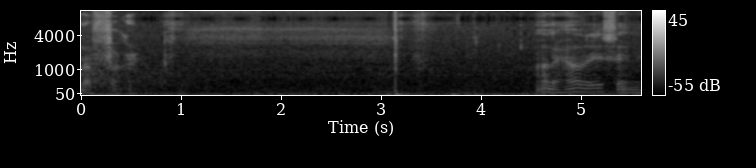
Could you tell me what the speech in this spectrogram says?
Motherfucker. How the hell did it see me?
